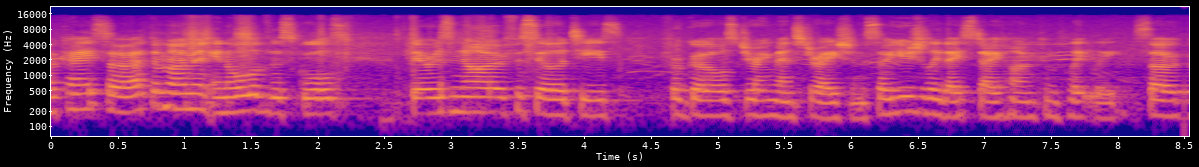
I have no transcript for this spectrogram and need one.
Okay, so at the moment in all of the schools, there is no facilities for girls during menstruation. So usually they stay home completely. So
